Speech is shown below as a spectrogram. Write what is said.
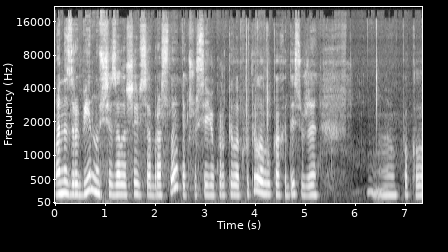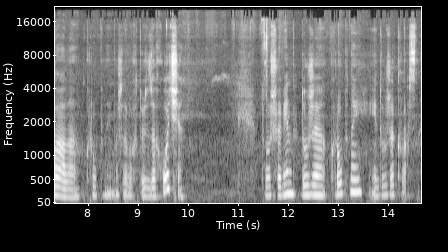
У мене з рубіну ще залишився браслетик, щось я його крутила, крутила в руках і десь уже М, поклала крупний, можливо, хтось захоче, тому що він дуже крупний і дуже класний.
